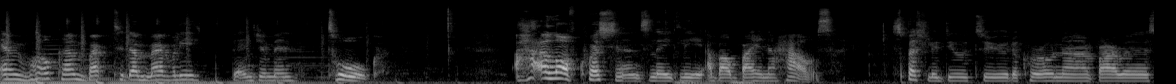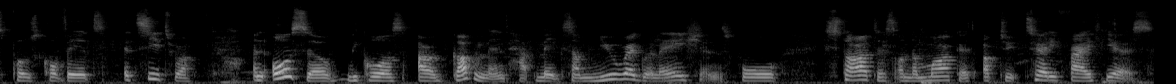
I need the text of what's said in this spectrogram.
And welcome back to the Mary Benjamin Talk. I had a lot of questions lately about buying a house, especially due to the coronavirus, post COVID, etc. And also because our government have made some new regulations for starters on the market up to 35 years.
